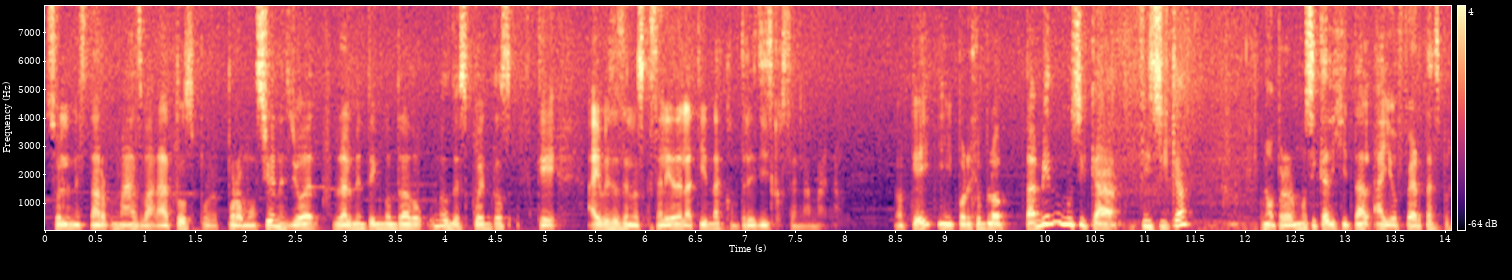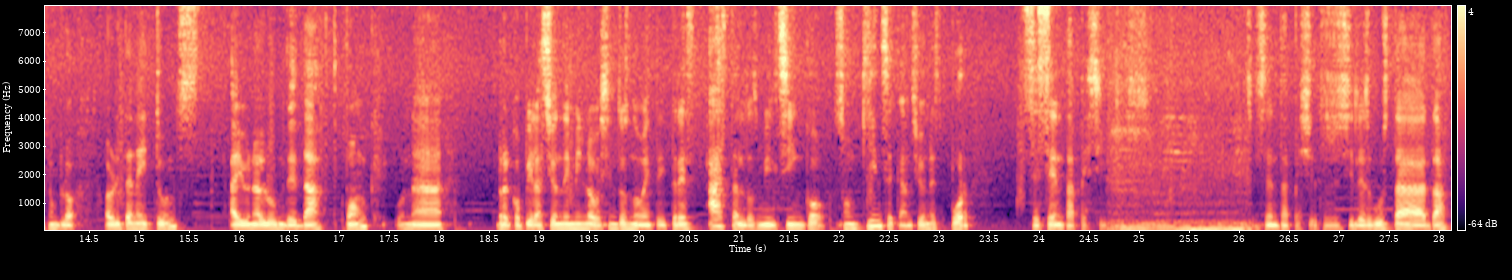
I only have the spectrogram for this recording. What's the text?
suelen estar más baratos por promociones. Yo realmente he encontrado unos descuentos que hay veces en los que salía de la tienda con tres discos en la mano. ¿Ok? Y por ejemplo, también música física, no, pero música digital hay ofertas. Por ejemplo, ahorita en iTunes hay un álbum de Daft Punk, una recopilación de 1993 hasta el 2005. Son 15 canciones por 60 pesitos. 60 pesitos. Entonces, si les gusta Daft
